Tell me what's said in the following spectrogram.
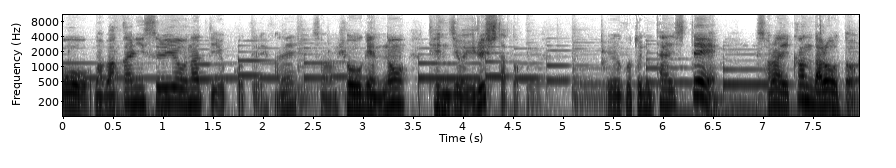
を、まあ、バカにするようなっていうことですかね。その表現の展示を許したということに対して、それはいかんだろうと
